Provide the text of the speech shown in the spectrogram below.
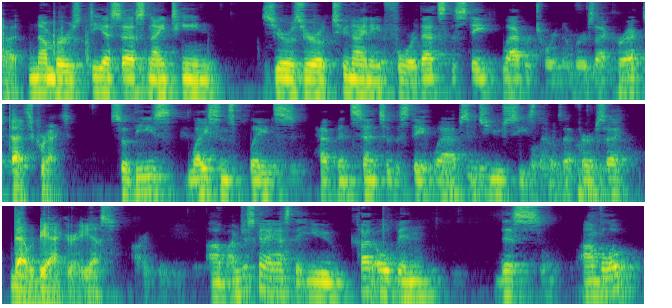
uh, numbers DSS 19002984. That's the state laboratory number, is that correct? That's correct. So these license plates have been sent to the state lab since you seized them, is that fair to say? That would be accurate, yes. Um, I'm just going to ask that you cut open this envelope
